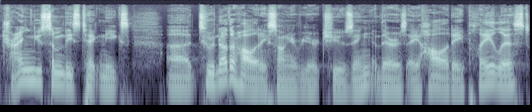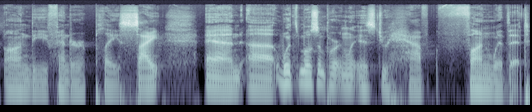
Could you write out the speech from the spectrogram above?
Try and use some of these techniques uh, to another holiday song of your choosing. There's a holiday playlist on the Fender Play site. And uh, what's most important is to have fun with it.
